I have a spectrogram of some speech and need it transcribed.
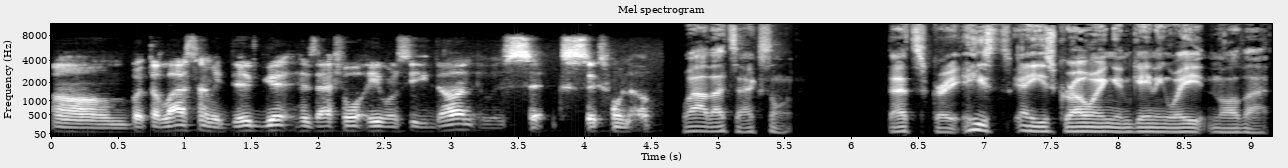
Um, but the last time he did get his actual A1C done, it was six, oh. 6.0. Wow, that's excellent. That's great. He's he's growing and gaining weight and all that.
